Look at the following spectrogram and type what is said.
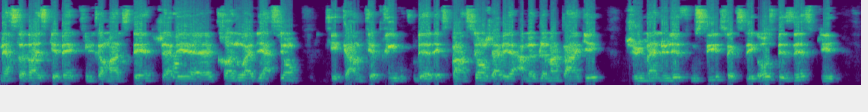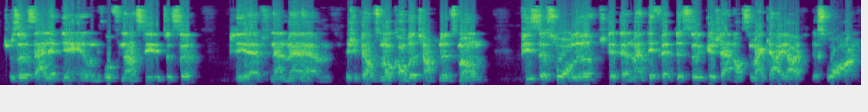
Mercedes Québec qui me commanditait. J'avais euh, Chrono Aviation qui est quand même, qui a pris beaucoup de- d'expansion. J'avais Ameublement Tanguay. J'ai eu Manulif aussi. Ça fait que c'est des grosses business. Puis je veux dire, ça allait bien au niveau financier, tout ça. Puis euh, finalement, euh, j'ai perdu mon combat de championnat du monde. Puis ce soir-là, j'étais tellement défaite de ça que j'ai annoncé ma carrière le soir même.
